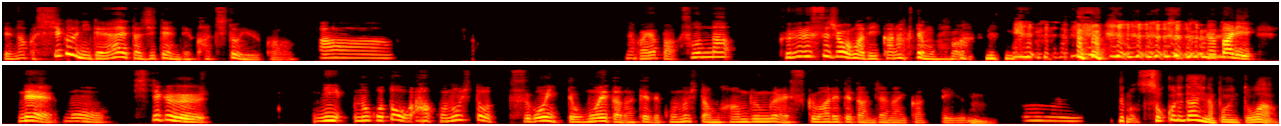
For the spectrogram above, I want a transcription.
で、なんか死具に出会えた時点で勝ちというか、ああ、なんかやっぱそんなクルルス城まで行かなくても、やっぱりね、もう死具に、のことを、あ、この人すごいって思えただけで、この人はもう半分ぐらい救われてたんじゃないかっていうう。んうん。でも、そこで大事なポイントは、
